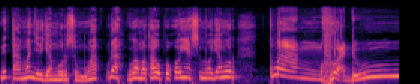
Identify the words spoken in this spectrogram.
Ini taman jadi jamur semua. Udah gue gak mau tahu pokoknya semua jamur. Tebang! Waduh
